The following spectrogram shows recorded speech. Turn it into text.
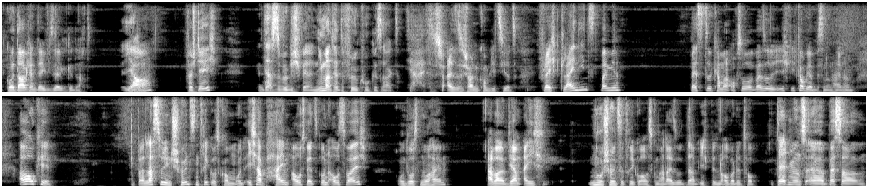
guck mal, da habe ich an Davy Selke gedacht. Ja, verstehe ich. Das ist wirklich schwer. Niemand hätte Füllkrug gesagt. Ja, das ist, also es ist schon kompliziert. Vielleicht Kleindienst bei mir. Beste kann man auch so, weißt du, ich, ich glaube ja ein bisschen an Heimheim. Aber okay. Dann lass du den schönsten Trikots kommen und ich habe Heim, Auswärts und Ausweich und du hast nur Heim. Aber wir haben eigentlich nur schönste Trikot ausgemacht. Also da ich bin over the top. Da hätten wir uns äh, besser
